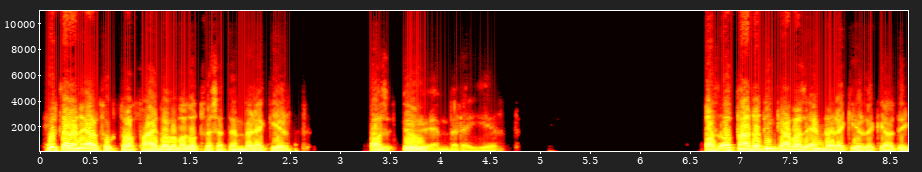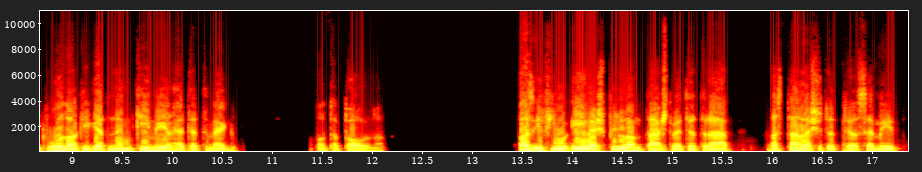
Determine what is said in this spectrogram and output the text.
Hirtelen elfogta a fájdalom az ott veszett emberekért, az ő embereiért. Az apádat inkább az emberek érdekelték volna, akiket nem kímélhetett meg, mondta Paulnak. Az ifjú éles pillantást vetett rá, aztán lesütötte a szemét,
